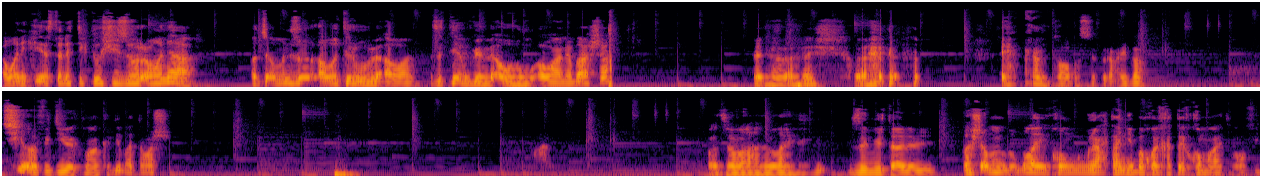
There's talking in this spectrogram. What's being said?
ئەوانی کە ئێستا لە تیکتۆشی زۆر ئەوە نا ئەجا من زۆر ئەوەتر بووم لە ئەوان ئەجا تێبگەن لە ئەو هەموو ئەوانە باشە تەوا بەسە کور عیبا چی ئەوە ڤیدیوەکمان کردی باتەمەش ئەوان وڵی زەمیر تاەوی باش ئەم بڵی خۆم گوناحتانیە بەخۆی خەتی خۆمات ئۆفی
